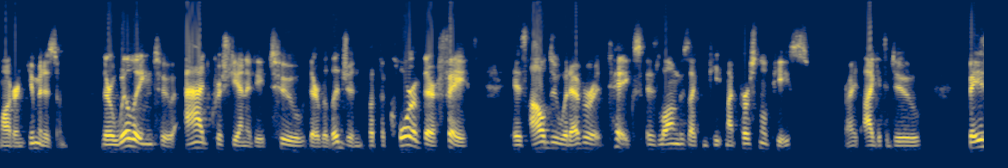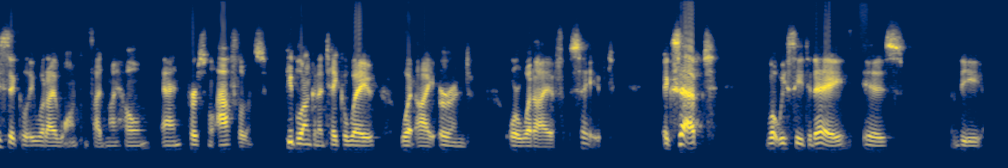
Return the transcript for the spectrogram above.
modern humanism. they're willing to add Christianity to their religion, but the core of their faith is I'll do whatever it takes as long as I can keep my personal peace, right? I get to do basically what I want inside my home and personal affluence. People aren't going to take away what I earned or what I've saved. Except what we see today is the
